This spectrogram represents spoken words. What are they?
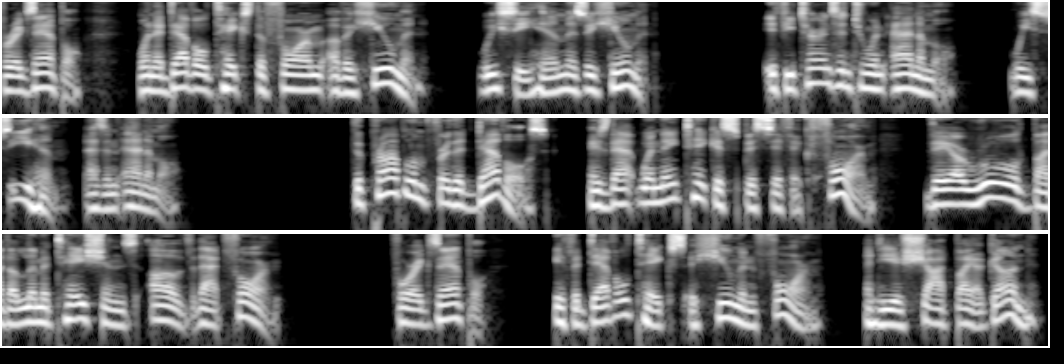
For example, when a devil takes the form of a human, we see him as a human. If he turns into an animal, we see him as an animal. The problem for the devils is that when they take a specific form, they are ruled by the limitations of that form. For example, if a devil takes a human form and he is shot by a gun,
